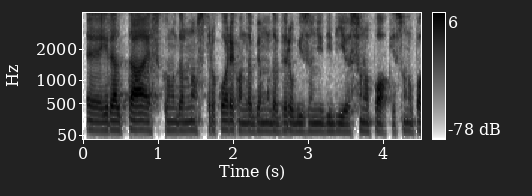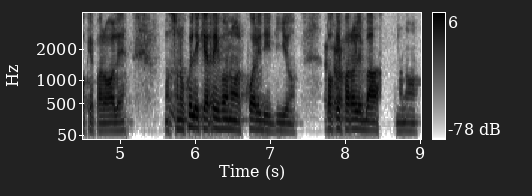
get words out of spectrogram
eh, in realtà escono dal nostro cuore quando abbiamo davvero bisogno di Dio. Sono poche, sono poche parole, ma sono quelle che arrivano al cuore di Dio. Poche esatto. parole bastano, no?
